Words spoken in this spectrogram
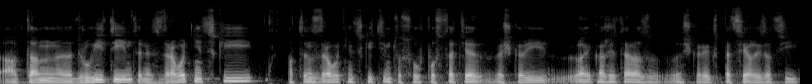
A ten druhý tým, ten je zdravotnický a ten zdravotnický tým, to jsou v podstatě veškerý lékaři teda z veškerých specializací,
